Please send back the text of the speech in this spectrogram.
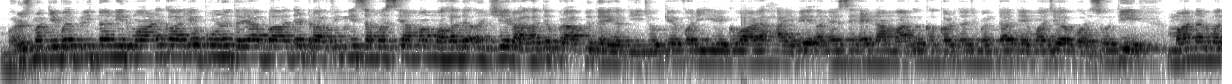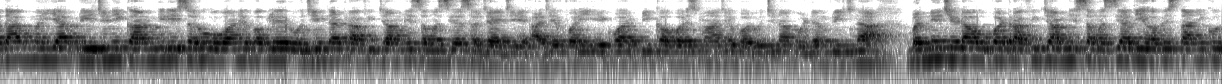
ભરૂચમાં કેબલ બ્રિજના નિર્માણ કાર્ય પૂર્ણ થયા બાદ ટ્રાફિકની સમસ્યામાં મહદ અંશે રાહત પ્રાપ્ત થઈ હતી. જો કે ફરી એકવાર હાઈવે અને શહેરના માર્ગ ખખડધજ બનતા તેમજ વર્ષોથી મા નર્મદા મૈયા બ્રિજની કામગીરી શરૂ હોવાને પગલે રોજિંદા ટ્રાફિક જામની સમસ્યા સર્જાય છે. આજે ફરી એકવાર પીક અવર્સમાં આજે ભરૂચના ગોલ્ડન બ્રિજના બંને છેડા ઉપર ટ્રાફિક જામની સમસ્યાથી હવે સ્થાનિકો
